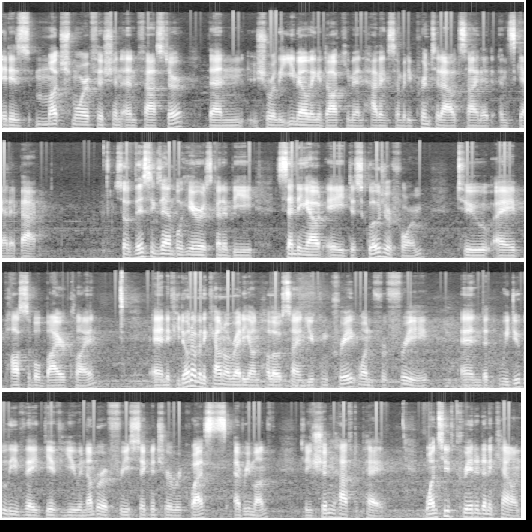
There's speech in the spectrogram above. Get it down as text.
It is much more efficient and faster than surely emailing a document, having somebody print it out, sign it, and scan it back. So this example here is going to be sending out a disclosure form to a possible buyer client. And if you don't have an account already on HelloSign, you can create one for free. And we do believe they give you a number of free signature requests every month, so you shouldn't have to pay. Once you've created an account,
